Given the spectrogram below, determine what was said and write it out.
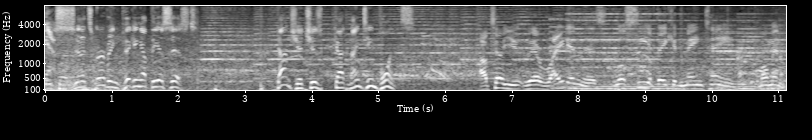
Yes, and it's Irving picking up the assist. Doncic has got 19 points. I'll tell you, they're right in this. We'll see if they can maintain momentum.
